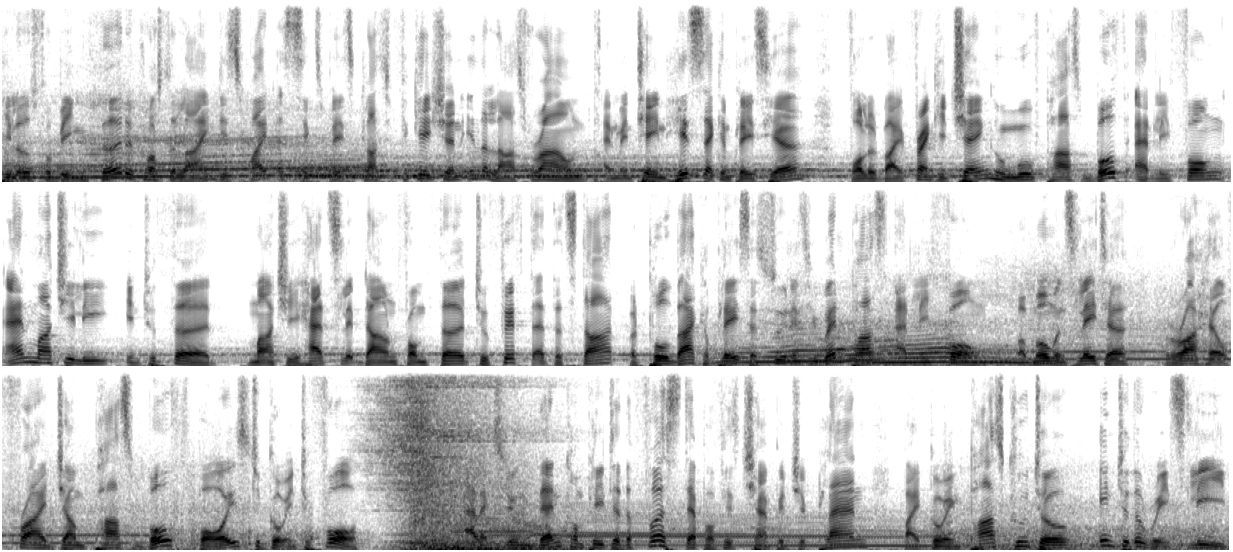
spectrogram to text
kilos for being third across the line despite a sixth place classification in the last round and maintained his second place here, followed by Frankie Cheng who moved past both Adderly Fong and Marchy Lee into third. Marchy had slipped down from third to fifth at the start, but pulled back a place as soon as he went past Adderly Fong. But moments later, Rahel Frey jumped past both boys to go into fourth. Alex Yoong then completed the first step of his championship plan by going past Couto into the race lead.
